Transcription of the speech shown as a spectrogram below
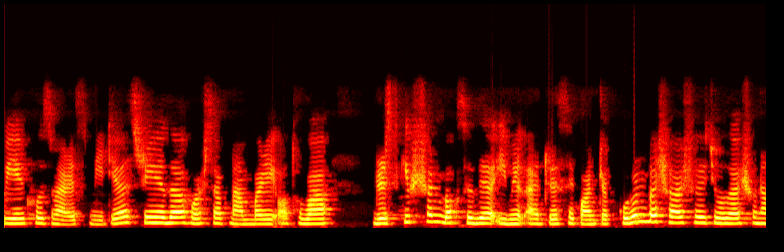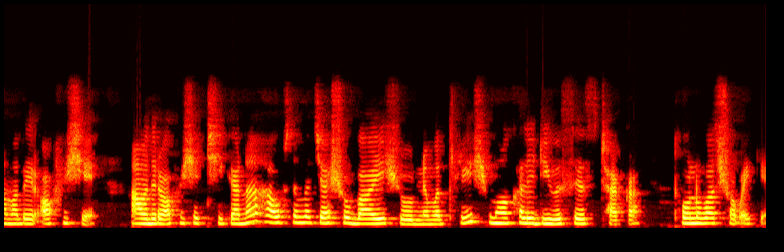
বিয়ের খোঁজ ম্যারেজ মিডিয়া স্ক্রিনে দেওয়া হোয়াটসঅ্যাপ নাম্বারে অথবা ডিসক্রিপশন বক্সে দেওয়া ইমেল অ্যাড্রেসে কন্ট্যাক্ট করুন বা সরাসরি চলে আসুন আমাদের অফিসে আমাদের অফিসের ঠিকানা হাউস নাম্বার চারশো বাইশ রোড নাম্বার ত্রিশ, মহাখালী ডিউএসএস ঢাকা। ধন্যবাদ সবাইকে।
